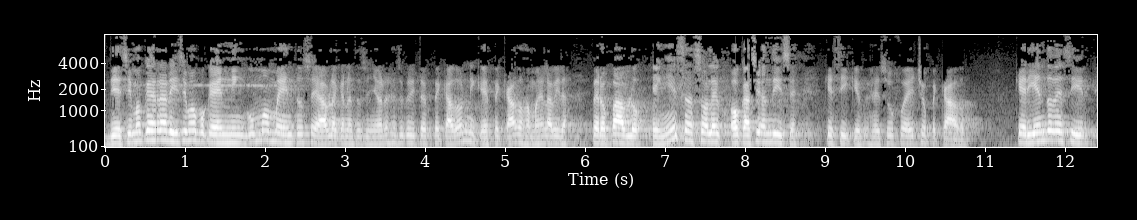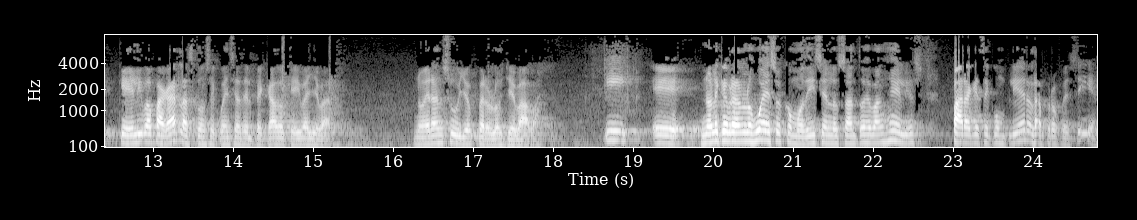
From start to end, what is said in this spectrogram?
Decimos que es rarísimo porque en ningún momento se habla que nuestro Señor Jesucristo es pecador ni que es pecado jamás en la vida. Pero Pablo en esa sola ocasión dice que sí, que Jesús fue hecho pecado, queriendo decir que Él iba a pagar las consecuencias del pecado que iba a llevar no eran suyos, pero los llevaba. Y eh, no le quebraron los huesos, como dicen los santos evangelios, para que se cumpliera la profecía.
